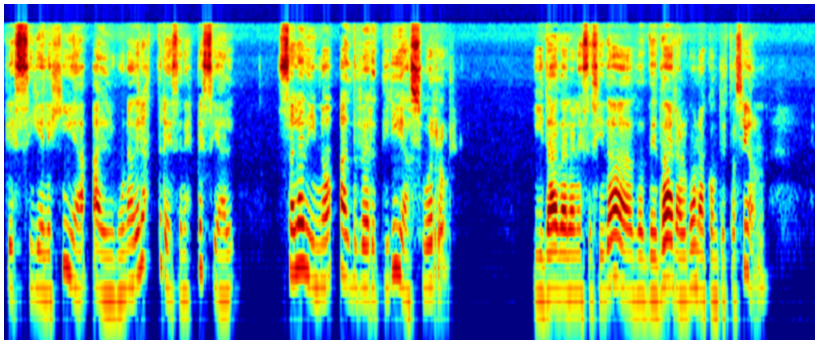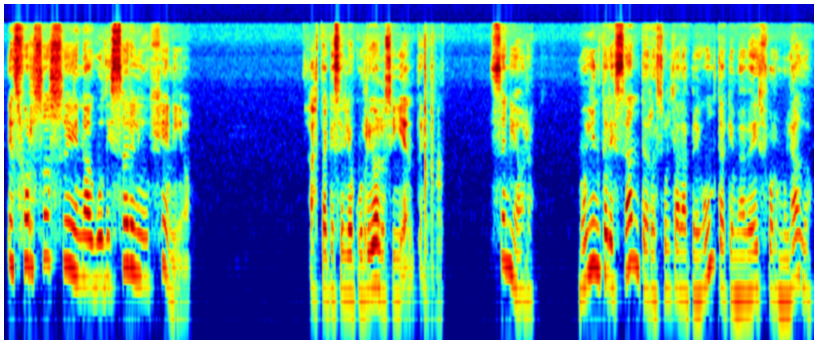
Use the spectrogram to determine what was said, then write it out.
que si elegía alguna de las tres en especial, Saladino advertiría su error y dada la necesidad de dar alguna contestación, esforzóse en agudizar el ingenio, hasta que se le ocurrió lo siguiente. Señor, muy interesante resulta la pregunta que me habéis formulado,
